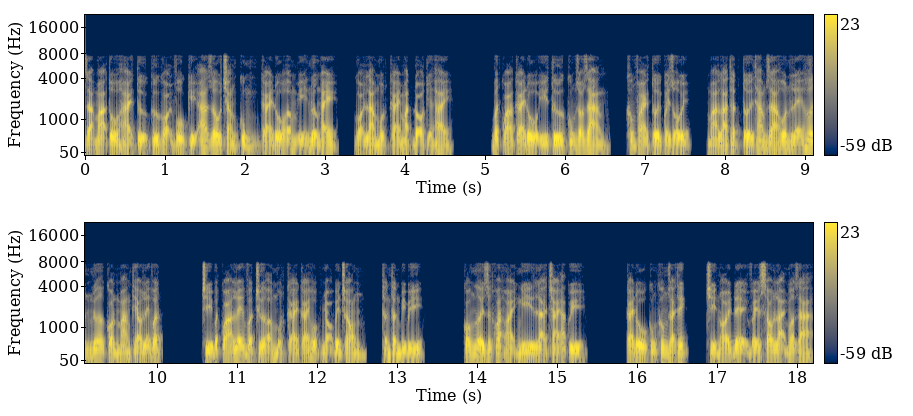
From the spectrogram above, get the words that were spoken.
dã mạ tổ hải tử cứ gọi vô kỵ a dâu trắng cùng cái đồ ầm ĩ nửa ngày, gọi là một cái mặt đỏ tiến hay. bất quá cái đồ ý tứ cũng rõ ràng, không phải tới quấy rối, mà là thật tới tham gia hôn lễ hơn nữa còn mang theo lễ vật. Chỉ bất quá lễ vật chứa ở một cái cái hộp nhỏ bên trong, thần thần bí bí có người dứt khoát hoài nghi là trái ác quỷ. Cái đồ cũng không giải thích, chỉ nói để về sau lại mở ra.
